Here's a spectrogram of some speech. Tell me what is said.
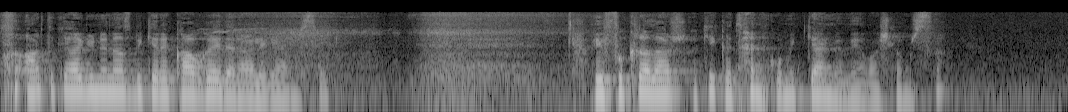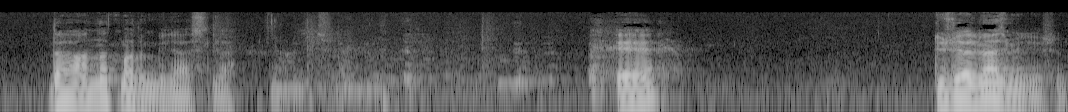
Artık her gün en az bir kere kavga eder hale gelmişsek... Ve fıkralar hakikaten komik gelmemeye başlamışsa... Daha anlatmadım bile aslında. Ya lütfen. E Düzelmez mi diyorsun?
